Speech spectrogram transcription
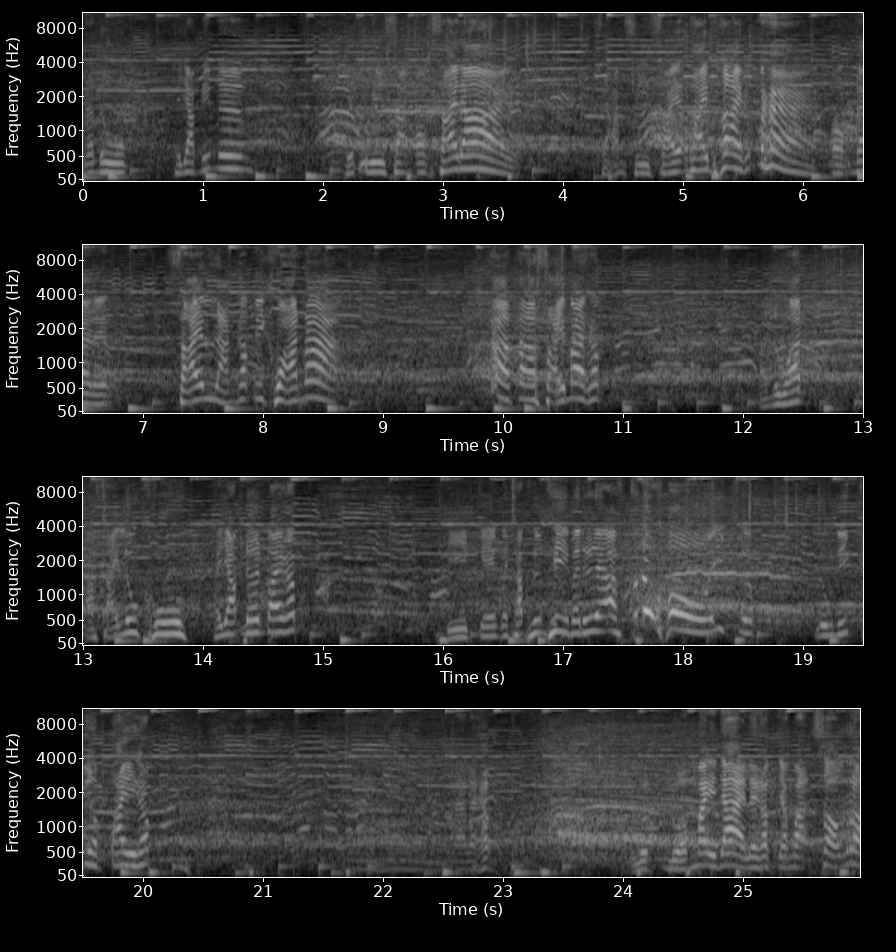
กระดูก ขยับนิดนึงเพชรวีศักดิ์ออกซ้ายได้สามสี่ไฟไร้พ่ายครับแม่ออกได้เลย ซ้ายหลังครับมีขวาหน้า หน้าตาใสมากครับ อนุวัตรอาศัยลูกครูขยับเดินไปครับบีบเกมกระชับพื้นที่ไปเรื่อยๆอะโอ้โหเกือบลูกนี้เกือบไปครับนั่นแหละครับหลุดหลวมไม่ได้เลยครับ จังหวะสองรอ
